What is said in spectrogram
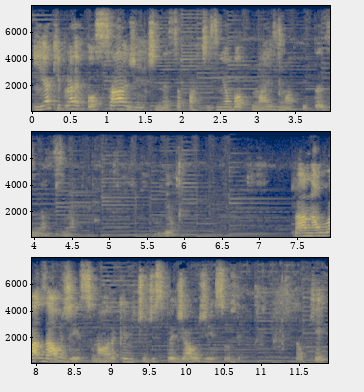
E aqui para reforçar, gente, nessa partezinha eu boto mais uma fitazinha assim, ó. Viu? Pra não vazar o gesso na hora que a gente despejar o gesso dentro, tá ok?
